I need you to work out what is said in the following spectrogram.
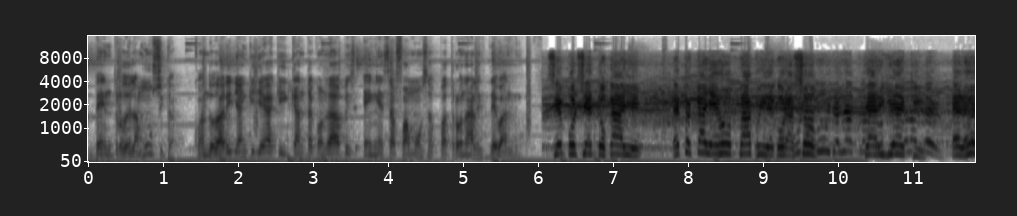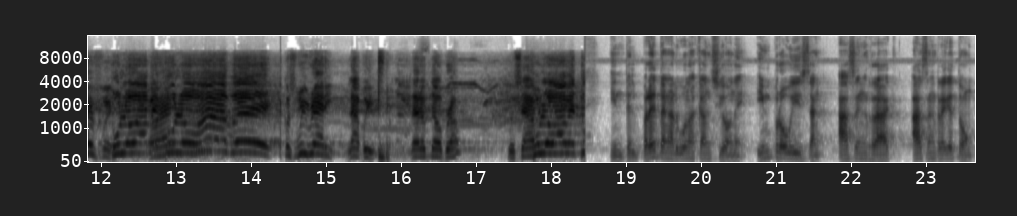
dentro de la música. Cuando Daddy Yankee llega aquí, canta con lápiz en esas famosas patronales de Bani. 100% calle. Esto es callejón, papi, de corazón. Daddy Yankee, el jefe. Tú lo sabes, tú lo sabes. Because we ready. Lápiz, let them know, bro. Tú sabes. Tú lo sabes, tú. Interpretan algunas canciones, improvisan, hacen rap, hacen reggaetón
